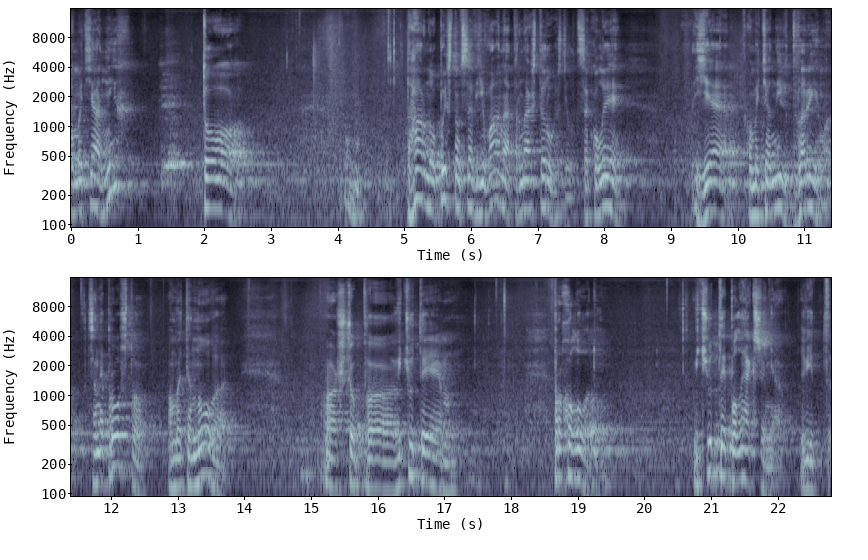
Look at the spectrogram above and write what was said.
омиття ніг, то гарно описано це в Івана, 13 розділ. Це коли є омиття ніг дверима. Це не просто омити ноги, а щоб е, відчути прохолоду, відчути полегшення від е,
